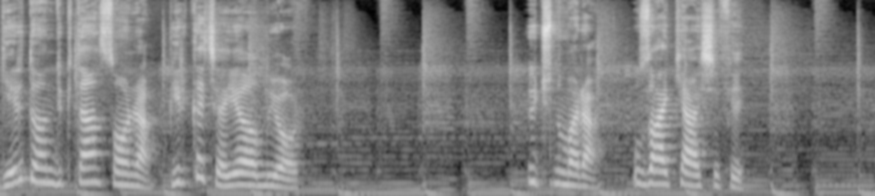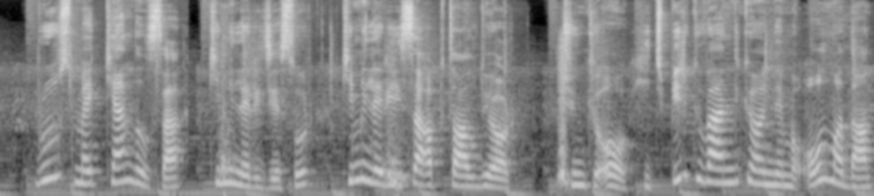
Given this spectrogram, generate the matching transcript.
geri döndükten sonra birkaç ayı alıyor. 3 numara Uzay Kaşifi Bruce McCandless ise kimileri cesur, kimileri ise aptal diyor. Çünkü o hiçbir güvenlik önlemi olmadan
